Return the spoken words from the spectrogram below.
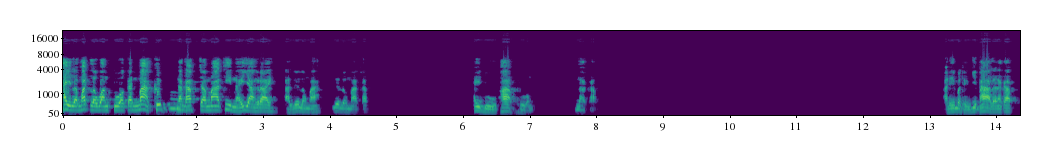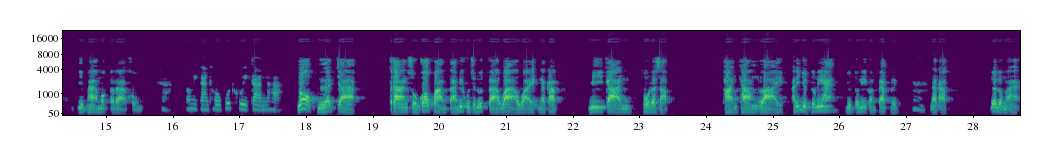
ให้ระมัดระวังตัวกันมากขึ้นอืมนะครับ จะมาที่ไหนอย่างไร อ่านเลื่อนลงมา เลื่อนลงมาครับ ให้ดูภาพรวมนะครับ อันนี้มาถึงยี่ห้าแล้วนะครับยี่ห้ามกราคมค่ะก็มีการโทรพูดคุยกันนะคะนอกเหนือจากการส่งข้อความตามที่คุณชนุตตราว่าเอาไว้นะครับ มีการโทรศัพท์ ผ่านทางไลน์อันนี้หยุดตรงนี้ฮะหยุดตรงนี้ก่อนแป๊บหนึ่งอ่า นะครับเลื่อนลงมาฮะ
